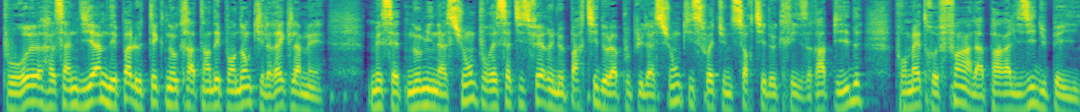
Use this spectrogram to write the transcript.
Pour eux, Hassan Diam n'est pas le technocrate indépendant qu'ils réclamaient. Mais cette nomination pourrait satisfaire une partie de la population qui souhaite une sortie de crise rapide pour mettre fin à la paralysie du pays.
